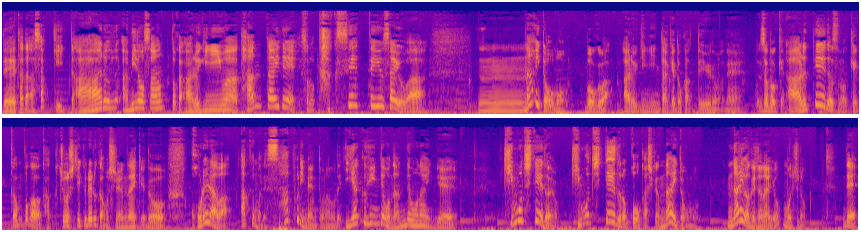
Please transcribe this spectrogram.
で、たださっき言ったアル、アミノ酸とかアルギニンは単体で、その覚醒っていう作用は、うーん、ないと思う。僕は。アルギニンだけとかっていうのはね。その、ある程度その血管とかは拡張してくれるかもしれないけど、これらはあくまでサプリメントなので、医薬品でも何でもないんで、気持ち程度よ。気持ち程度の効果しかないと思う。ないわけじゃないよ。もちろん。で、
